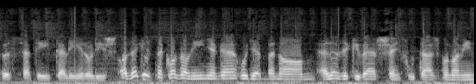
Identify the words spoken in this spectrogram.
összetételéről is. Az egésznek az a lényeg, lényege, hogy ebben a ellenzéki versenyfutásban, ami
